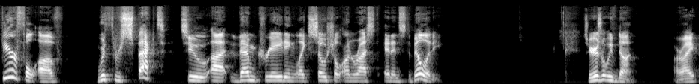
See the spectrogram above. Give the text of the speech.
fearful of with respect to uh, them creating like social unrest and instability. So here's what we've done. All right.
